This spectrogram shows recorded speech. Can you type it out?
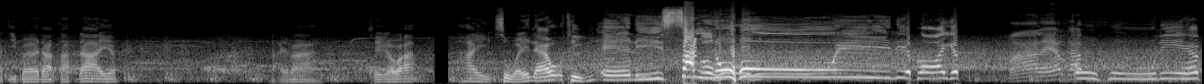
อาจิบานาดะตัดได้ครับจ่ายมาเซกาวะให้สวยแล้วถึงเอลิสันโอ้โอ้โหโหเรียบร้อยครับ มาแล้วครับโอ้โหนี่ครับ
